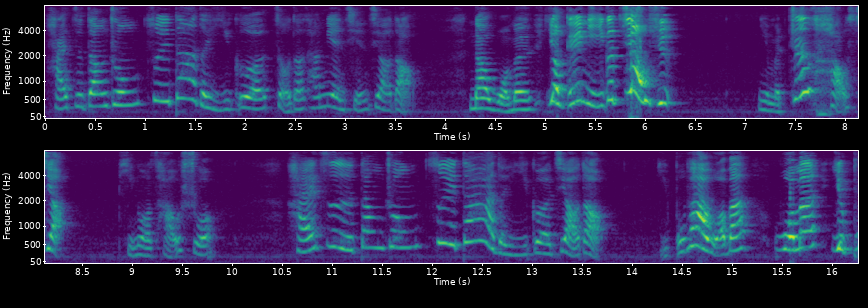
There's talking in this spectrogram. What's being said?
孩子当中最大的一个走到他面前叫道：“那我们要给你一个教训！”你们真好笑，匹诺曹说。孩子当中最大的一个叫道：“你不怕我们，我们也不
